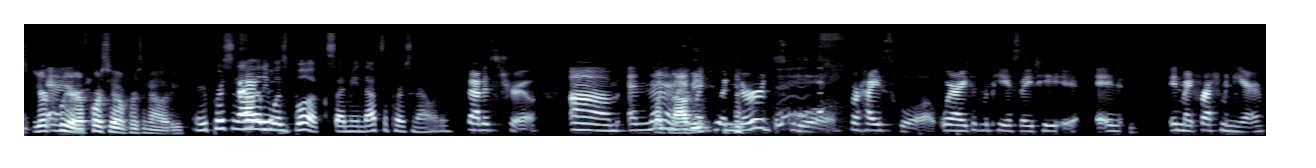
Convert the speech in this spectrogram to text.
it, you're queer. Of course, you have a personality. Your personality was books. I mean, that's a personality. That is true. Um, and Like then I went to a nerd school for high school where I took the PSAT in, in my freshman year,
